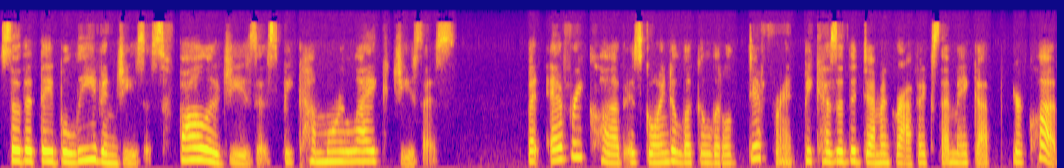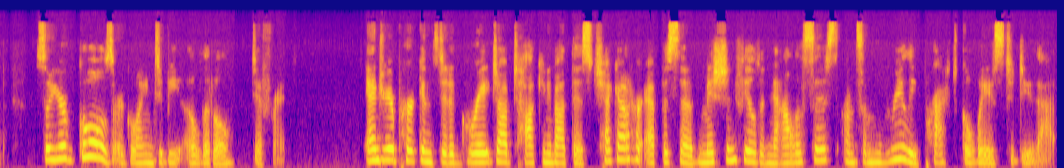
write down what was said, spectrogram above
so that they believe in Jesus, follow Jesus, become more like Jesus. But every club is going to look a little different because of the demographics that make up your club. So your goals are going to be a little different. Andrea Perkins did a great job talking about this. Check out her episode, Mission Field Analysis, on some really practical ways to do that.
